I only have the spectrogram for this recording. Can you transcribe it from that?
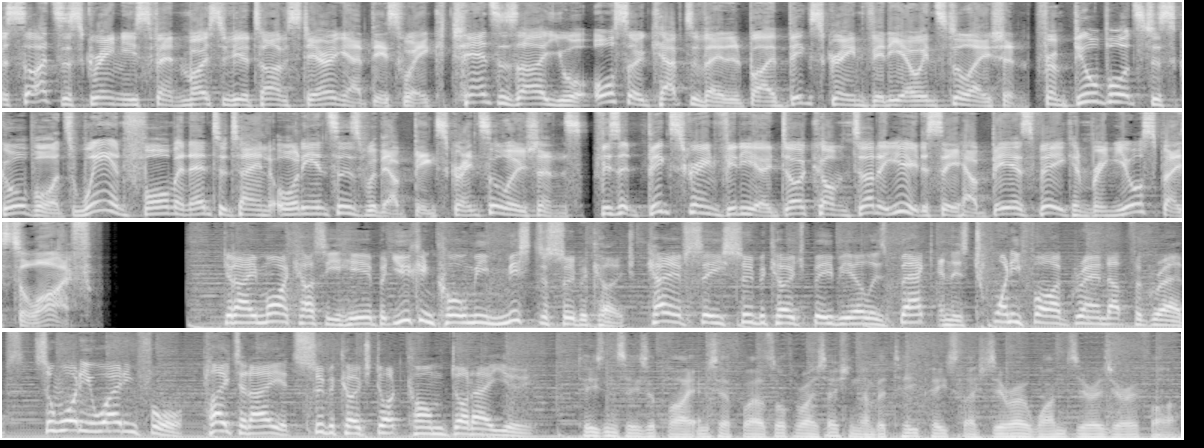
Besides the screen you spent most of your time staring at this week, chances are you were also captivated by a big screen video installation. From billboards to scoreboards, we inform and entertain audiences with our big screen solutions. Visit bigscreenvideo.com.au to see how BSV can bring your space to life. G'day, Mike Hussey here, but you can call me Mr. Supercoach. KFC Supercoach BBL is back and there's 25 grand up for grabs. So what are you waiting for? Play today at supercoach.com.au. T's and C's apply. New South Wales authorisation number TP slash 01005.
